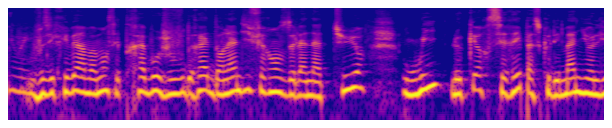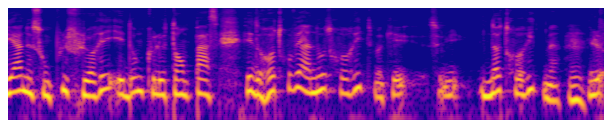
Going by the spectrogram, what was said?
Oui. Vous écrivez à un moment, c'est très beau, je voudrais être dans l'indifférence de la nature, oui, le cœur serré parce que les magnolias ne sont plus fleuris et donc que le temps passe. Et de retrouver un autre rythme qui est celui, notre rythme, Mm. le-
